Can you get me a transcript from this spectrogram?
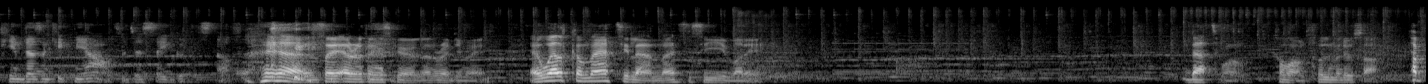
Kim doesn't kick me out, so just say good stuff. yeah, say everything is good and ready made. And welcome, Mattilan. Nice to see you, buddy. That one. Come on, full Medusa. Hup.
